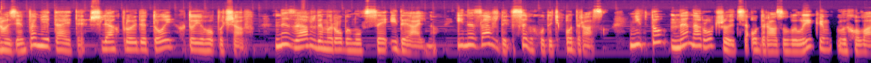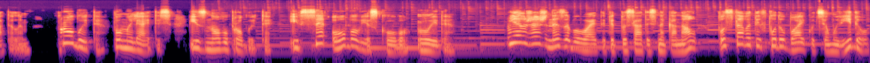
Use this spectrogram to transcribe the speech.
Друзі, пам'ятайте, шлях пройде той, хто його почав. Не завжди ми робимо все ідеально. І не завжди все виходить одразу. Ніхто не народжується одразу великим вихователем. Пробуйте, помиляйтесь і знову пробуйте, і все обов'язково вийде. І вже ж не забувайте підписатись на канал, поставити вподобайку цьому відео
